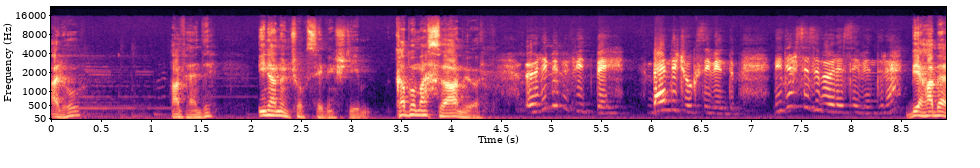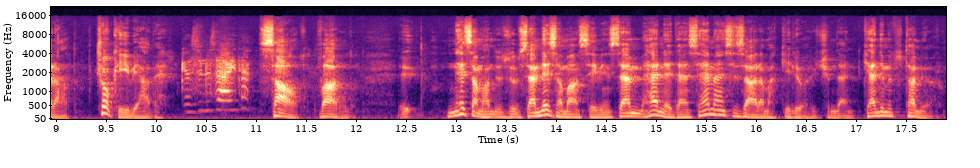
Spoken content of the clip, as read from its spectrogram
Alo? Hanımefendi, inanın çok sevinçliyim. Kapıma sığamıyorum. Öyle mi Müfit Bey? Ben de çok sevindim. Nedir sizi böyle sevindiren? Bir haber aldım. Çok iyi bir haber. Gözünüz aydın. Sağ olun, var olun. Ee, ne zaman üzülsem, ne zaman sevinsem her nedense hemen sizi aramak geliyor içimden. Kendimi tutamıyorum.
